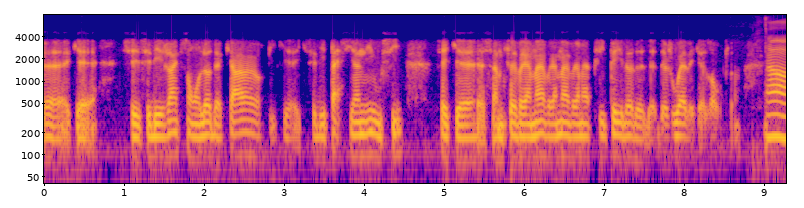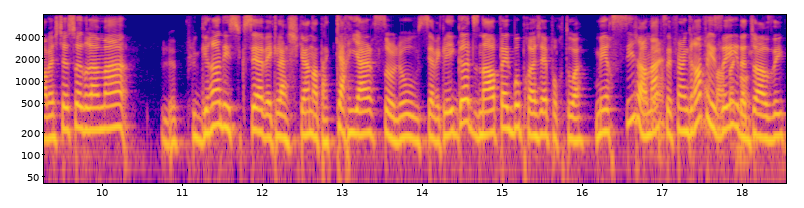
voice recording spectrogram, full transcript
euh, que c'est, des gens qui sont là de cœur, puis que, c'est des passionnés aussi. Fait que ça me fait vraiment, vraiment, vraiment triper là, de, jouer avec eux autres. Ah, ben je te souhaite vraiment le plus grand des succès avec la chicane dans ta carrière solo aussi, avec les gars du Nord. Plein de beaux projets pour toi. Merci, Jean-Marc. Ah ben, ça fait un grand plaisir de jaser.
